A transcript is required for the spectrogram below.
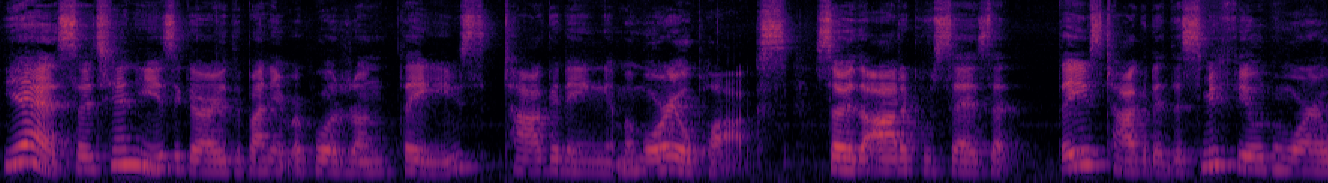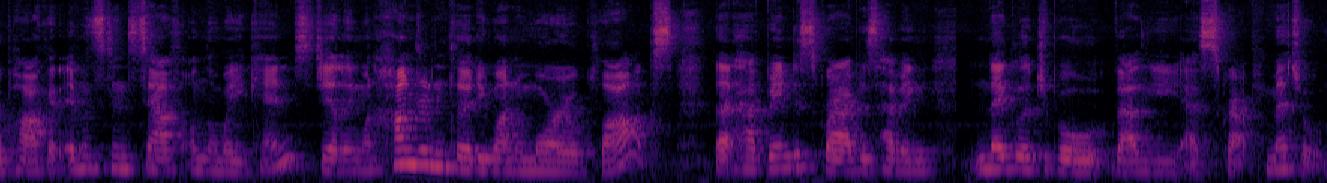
Yeah, so 10 years ago, the Bunyip reported on thieves targeting memorial plaques. So the article says that thieves targeted the Smithfield Memorial Park at Evanston South on the weekend, stealing 131 memorial plaques that have been described as having negligible value as scrap metal.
